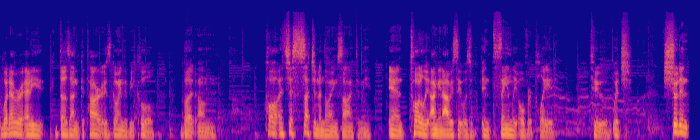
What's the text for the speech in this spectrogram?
whatever Eddie does on guitar is going to be cool. But, um, Oh, it's just such an annoying song to me. And totally, I mean, obviously it was insanely overplayed too, which shouldn't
